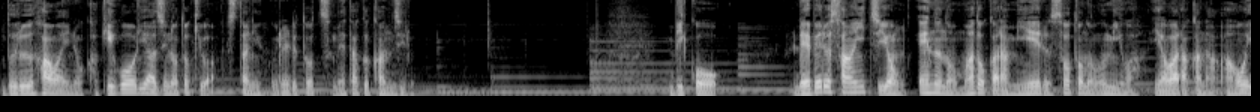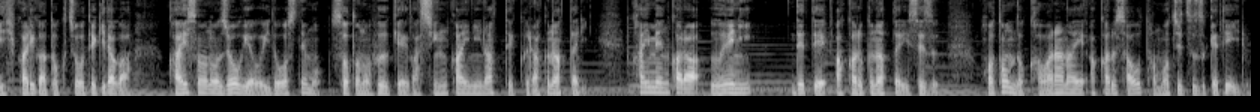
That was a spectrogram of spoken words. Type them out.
ブルーハワイのかき氷味の時は舌に触れると冷たく感じる。尾行レベル 314N の窓から見える外の海は柔らかな青い光が特徴的だが海藻の上下を移動しても外の風景が深海になって暗くなったり海面から上に出て明るくなったりせずほとんど変わらない明るさを保ち続けている。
